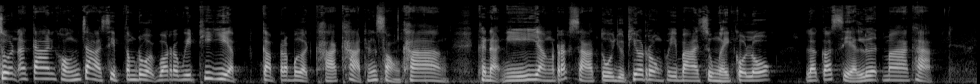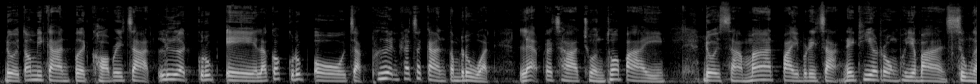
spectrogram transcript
ส่วนอาการของจ่าสิบตำรวจวรวิทย์ที่เหยียบกับระเบิดขาขาดทั้งสองข้าง ขณะนี้ยังรักษาตัวอยู่ที่โรงพยาบาลสุไหงโกลก แล้วก็เสียเลือดมากค่ะ โดยต้องมีการเปิดขอบริจาคเลือดกรุ๊ป A แล้วก็กรุ๊ป O จากเพื่อนข้าราชการตำรวจ และประชาชนทั่วไป โดยสามารถไปบริจาคได้ที่โรงพยาบาลสุไหง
